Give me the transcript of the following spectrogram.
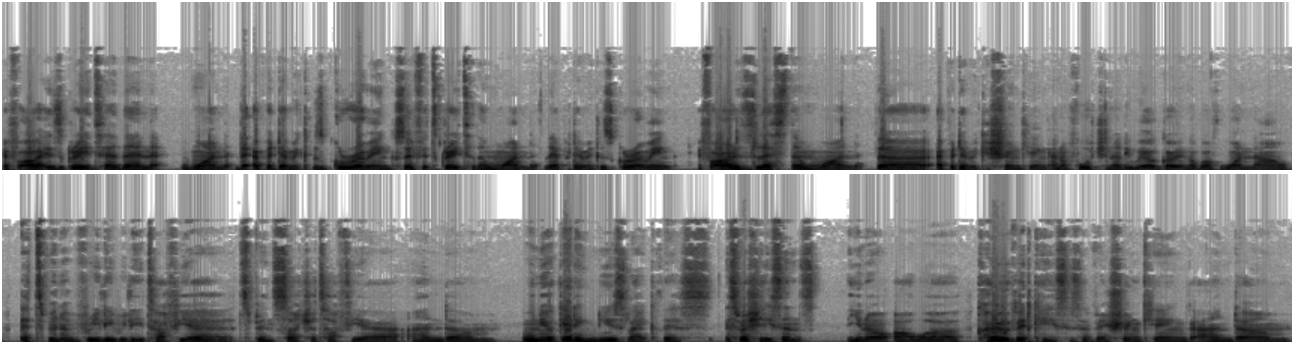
If R is greater than 1, the epidemic is growing. So if it's greater than 1, the epidemic is growing. If R is less than 1, the epidemic is shrinking. And unfortunately, we are going above 1 now. It's been a really, really tough year. It's been such a tough year. And um, when you're getting news like this, especially since you know our COVID cases have been shrinking, and um,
